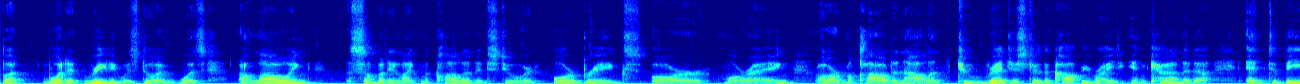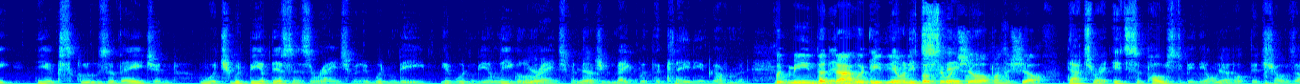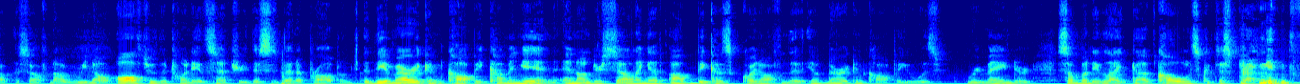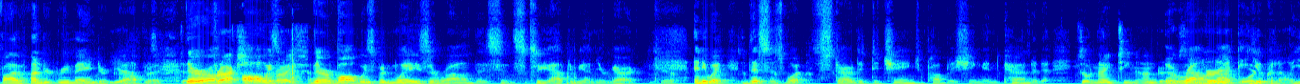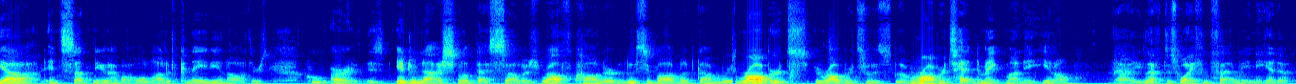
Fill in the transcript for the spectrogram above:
But what it really was doing was allowing somebody like McClelland and Stewart or Briggs or Morang or McLeod and Allen to register the copyright in Canada and to be the exclusive agent which would be a business arrangement. It wouldn't be it wouldn't be a legal yeah, arrangement yeah. that you'd make with the Canadian government. Would mean that but that it, would be it, the only book stable. that would show up on the shelf. That's right. It's supposed to be the only yeah. book that shows up on the shelf. Now we know all through the 20th century this has been a problem. The American copy coming in and underselling it uh, because quite often the American copy was remainder. Somebody like uh, Coles could just bring in 500 remainder Yeah, copies. right. There A are of the always there have always been ways around this, and so you have to be on your guard. Yeah. Anyway, this is what started to change publishing in Canada. So 1900 is Around very 90, you can yeah, and suddenly you have a whole lot of Canadian authors who are international bestsellers. Ralph Connor, Lucy Maud Montgomery, Roberts. Roberts was Roberts had to make money, you know. Uh, he left his wife and family, and he had to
